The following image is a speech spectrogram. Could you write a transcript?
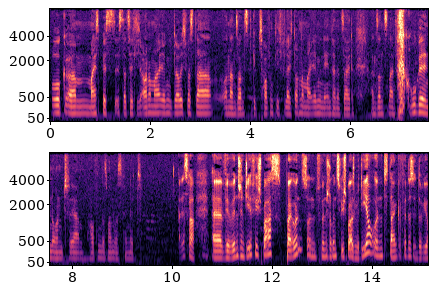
Facebook, ähm, MySpace ist tatsächlich auch nochmal irgendwie, glaube ich, was da. Und ansonsten gibt es hoffentlich vielleicht doch nochmal irgendwie eine Internetseite. Ansonsten einfach googeln und ja, hoffen, dass man was findet. Alles klar. Äh, wir wünschen dir viel Spaß bei uns und wünschen uns viel Spaß mit dir und danke für das Interview.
